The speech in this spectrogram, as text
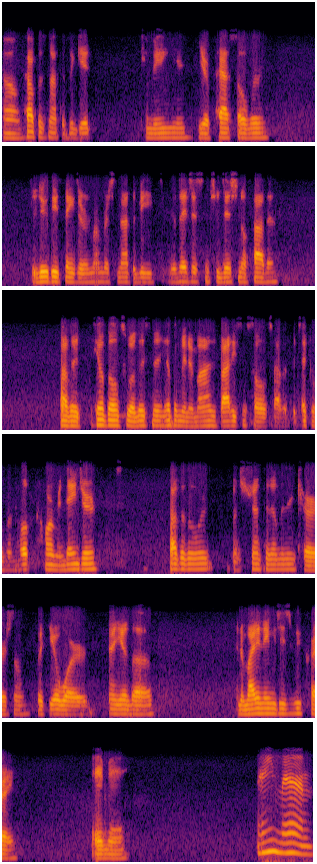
Um, help us not to forget communion, your Passover, to do these things in remembrance, not to be religious and traditional, Father. Father, heal those who are listening, heal them in their minds, bodies, and souls, Father. Protect them from harm, and danger. Father, Lord, strengthen them and encourage them with your word and your love. In the mighty name of Jesus, we pray. Amen. Amen.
